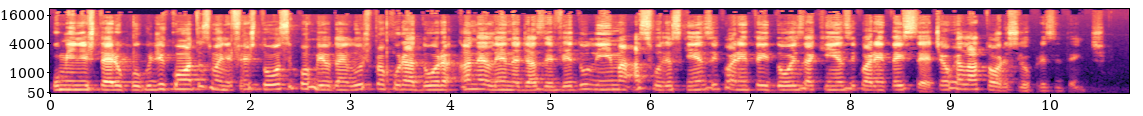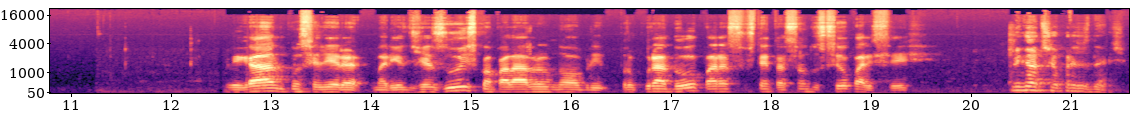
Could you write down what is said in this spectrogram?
O Ministério Público de Contas manifestou-se por meio da ilustre procuradora Ana Helena de Azevedo Lima, as folhas 542 a 547. É o relatório, senhor presidente. Obrigado, conselheira Maria de Jesus. Com a palavra, o nobre procurador para a sustentação do seu parecer. Obrigado, senhor presidente.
